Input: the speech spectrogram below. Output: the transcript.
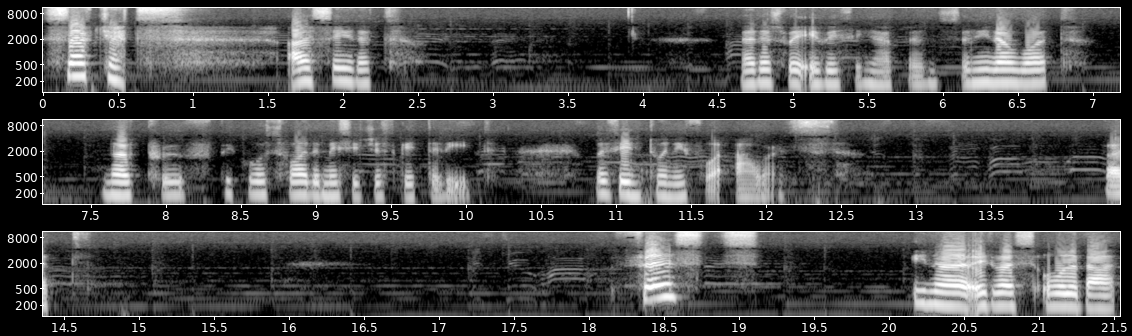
Snapchats, I say that. That is where everything happens. And you know what? No proof because why the messages get deleted within 24 hours. But first, you know, it was all about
